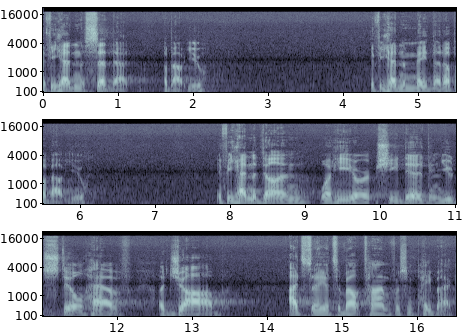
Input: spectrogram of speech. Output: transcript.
If he hadn't said that about you, if he hadn't made that up about you, if he hadn't done what he or she did, then you'd still have a job, I'd say it's about time for some payback.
